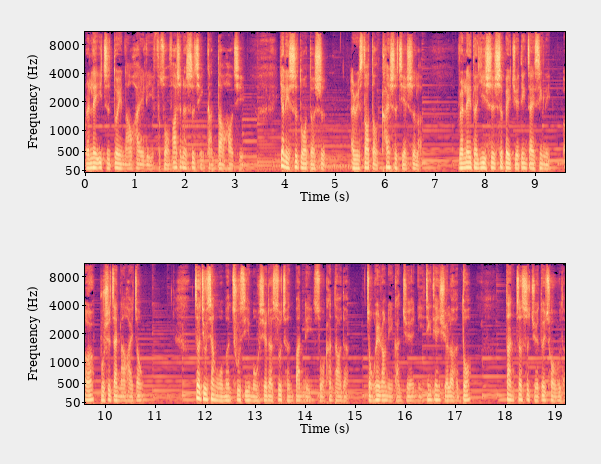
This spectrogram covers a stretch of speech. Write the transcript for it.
人类一直对脑海里所发生的事情感到好奇。亚里士多德是 Aristotle 开始解释了。人类的意识是被决定在心里，而不是在脑海中。这就像我们出席某些的速成班里所看到的，总会让你感觉你今天学了很多，但这是绝对错误的。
